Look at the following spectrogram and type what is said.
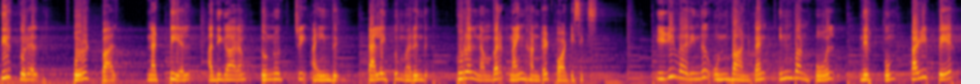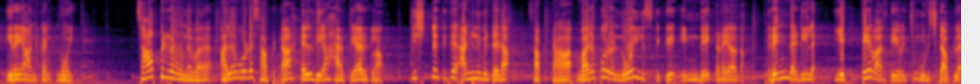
திருக்குறள் பொருட்பால் நட்பியல் அதிகாரம் தொண்ணூற்றி ஐந்து. தலைப்பு மருந்து. குறள் number nine hundred forty six. இழிவறிந்து உண்பான்கண் இன்பம் போல் நிற்கும் கழிப்பேர் இறையான்கண் நோய். சாப்பிட்ற உணவை அளவோட சாப்பிட்டா ஹெல்த்தியாக ஹாப்பியா இருக்கலாம். இஷ்டத்துக்கு அன்லிமிட்டடா சாப்பிட்டா வரப்போற நோய் லிஸ்ட்டுக்கு எண்டே கிடையாதான் ரெண்டு அடியில் எட்டே வார்த்தையை வச்சு முடிச்சிட்டாப்ல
